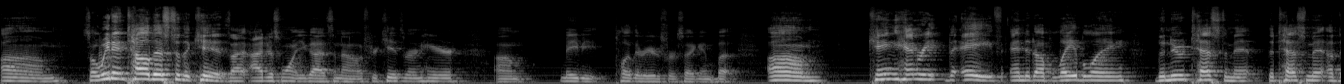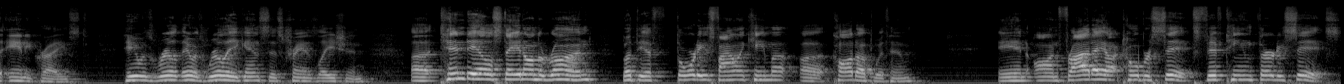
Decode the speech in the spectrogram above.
Um, so we didn't tell this to the kids. I, I, just want you guys to know. If your kids are in here, um, maybe plug their ears for a second. But um, King Henry VIII ended up labeling the New Testament the Testament of the Antichrist. He was real. They was really against this translation. Uh, Tyndale stayed on the run, but the authorities finally came up, uh, caught up with him. And on Friday, October 6, 1536,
